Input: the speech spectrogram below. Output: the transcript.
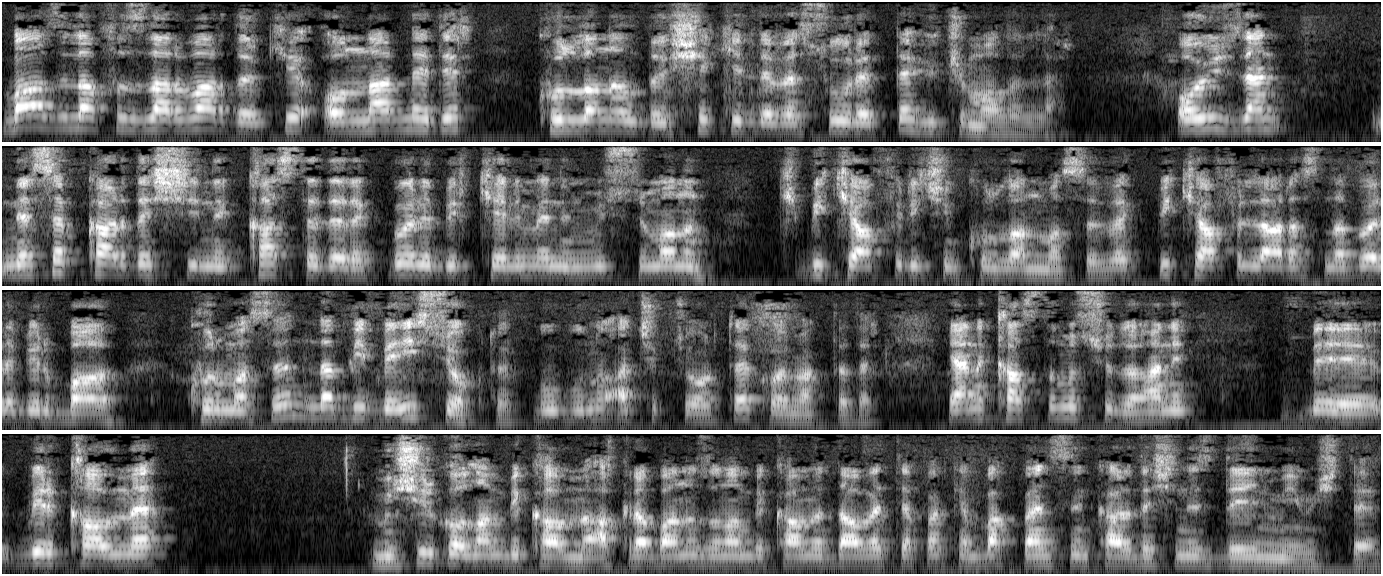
bazı lafızlar vardır ki onlar nedir? Kullanıldığı şekilde ve surette hüküm alırlar. O yüzden nesep kardeşliğini kastederek böyle bir kelimenin Müslümanın bir kafir için kullanması ve bir kafirle arasında böyle bir bağ kurmasında bir beis yoktur. Bu bunu açıkça ortaya koymaktadır. Yani kastımız şudur hani bir kavme müşrik olan bir kavme, akrabanız olan bir kavme davet yaparken bak ben sizin kardeşiniz değil miyim işte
